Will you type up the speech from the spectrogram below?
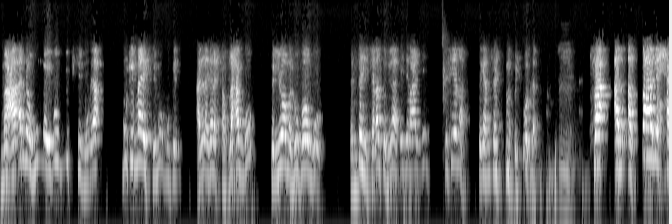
مع انه هم يقوم يقسموا يعني ممكن ما يقسموا ممكن على الأقل يحفظ له حقه في اليوم اللي هو فوقه. تنتهي. شغلته هناك يجي راجع في صيغه موجوده فالطابع حق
